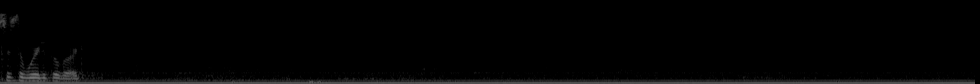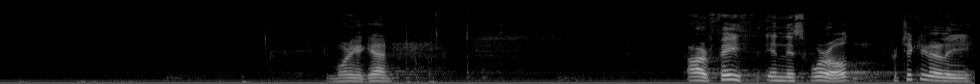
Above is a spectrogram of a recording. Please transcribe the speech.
This is the word of the Lord. Good morning again. Our faith in this world particularly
